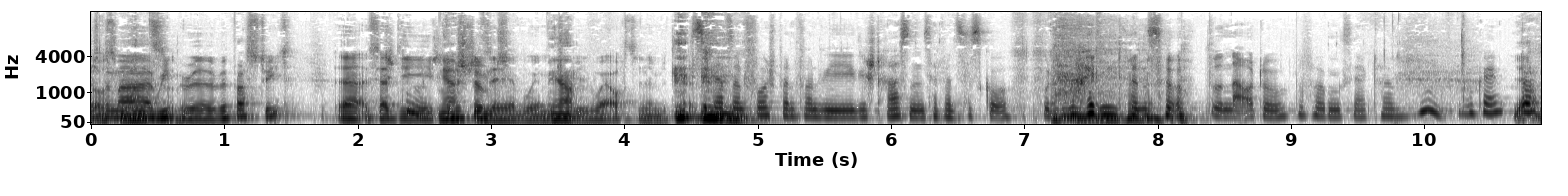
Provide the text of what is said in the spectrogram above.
kommt aus. Ri- äh, Ripper Street? Ja, ist ja die Ja, stimmt. Serie, wo er Ja. mitspielt, wo er auch zu einem Ich sehe gerade so einen Vorspann von wie die Straßen in San Francisco, wo die beiden dann so, so eine Autoverfolgungsjagd haben. Hm, okay. Ja,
